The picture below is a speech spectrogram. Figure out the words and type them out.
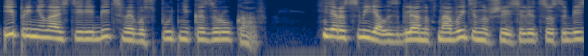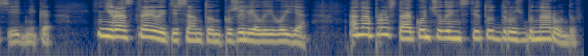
и принялась теребить своего спутника за рукав. Я рассмеялась, глянув на вытянувшееся лицо собеседника. «Не расстраивайтесь, Антон», — пожалела его я. «Она просто окончила Институт дружбы народов».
